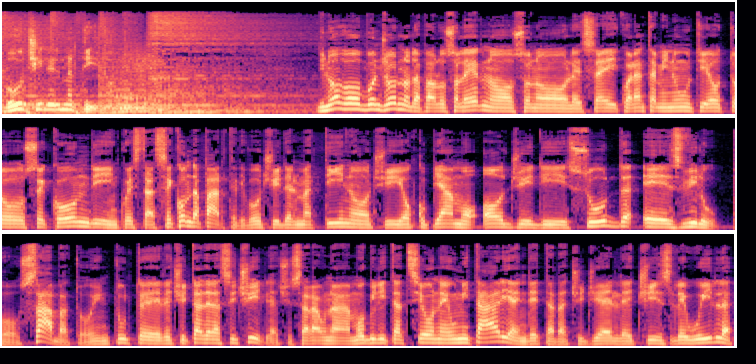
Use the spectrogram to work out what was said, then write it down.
Voci del mattino. Di nuovo buongiorno da Paolo Salerno, sono le 6.40 minuti e 8 secondi. In questa seconda parte di Voci del Mattino ci occupiamo oggi di Sud e sviluppo. Sabato in tutte le città della Sicilia ci sarà una mobilitazione unitaria indetta da CGL Cisle Will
